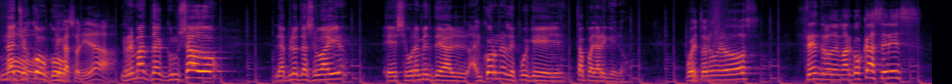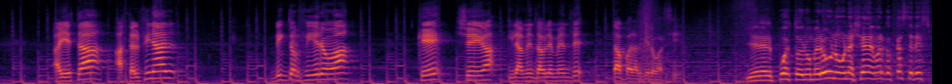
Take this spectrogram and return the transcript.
Nacho Oh, Escoco. Qué casualidad. Remata cruzado, la pelota se va a ir eh, seguramente al, al córner después que tapa el arquero. Puesto número 2, centro de Marcos Cáceres. Ahí está, hasta el final. Víctor Figueroa, que llega y lamentablemente tapa al arquero García. Y en el puesto número 1, una llegada de Marcos Cáceres.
